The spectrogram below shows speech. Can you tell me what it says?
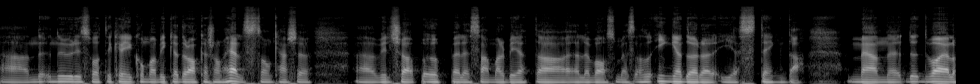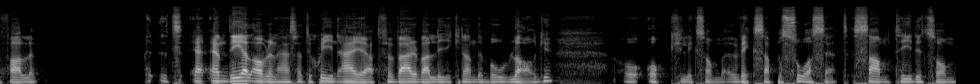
Uh, nu, nu, är det så att det kan ju komma vilka drakar som helst som kanske uh, vill köpa upp eller samarbeta eller vad som helst. Alltså, inga dörrar är stängda. Men det, det var i alla fall en del av den här strategin är ju att förvärva liknande bolag och, och liksom växa på så sätt samtidigt som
